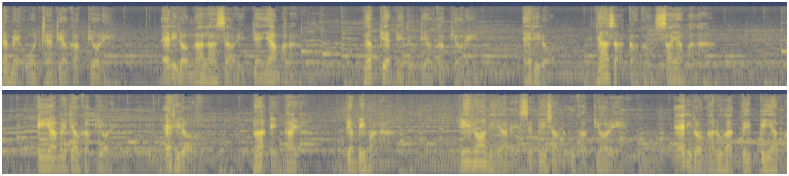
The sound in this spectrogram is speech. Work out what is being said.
လက်မဲ့ဝန်ထမ်းတယောက်ကပြောတယ်အဲ့ဒီတော့ငါလာစာတွေပြန်ရမှလား ငါပြက်နေသူတယောက်ကပြောတယ်အဲ့ဒီတော့ညစာအကောင်းကောင်းစားရမှလားအိမ်ရမဲ့တယောက်ကပြောတယ်အဲ့ဒီတော့ငါအိမ်ငါရပြန်ပေးမှလားပြေးလွှားနေရတဲ့စစ်ပေးဆောင်တူကပြောတယ်အဲ့ဒီတော့ငါတို့ကသေပေးရမှ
